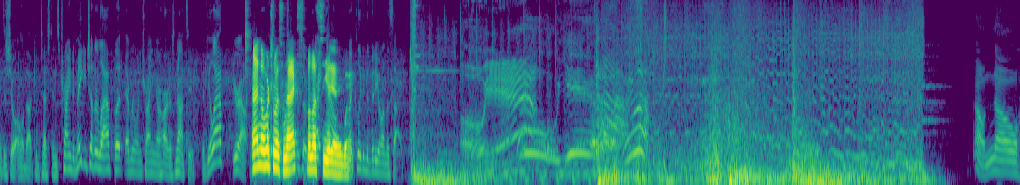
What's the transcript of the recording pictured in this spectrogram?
It's a show all about contestants trying to make each other laugh, but everyone trying their hardest not to. If you laugh, you're out. I know which was next, but let's right see it anyway. By clicking the video on the side. Oh yeah! Oh yeah! Oh no.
